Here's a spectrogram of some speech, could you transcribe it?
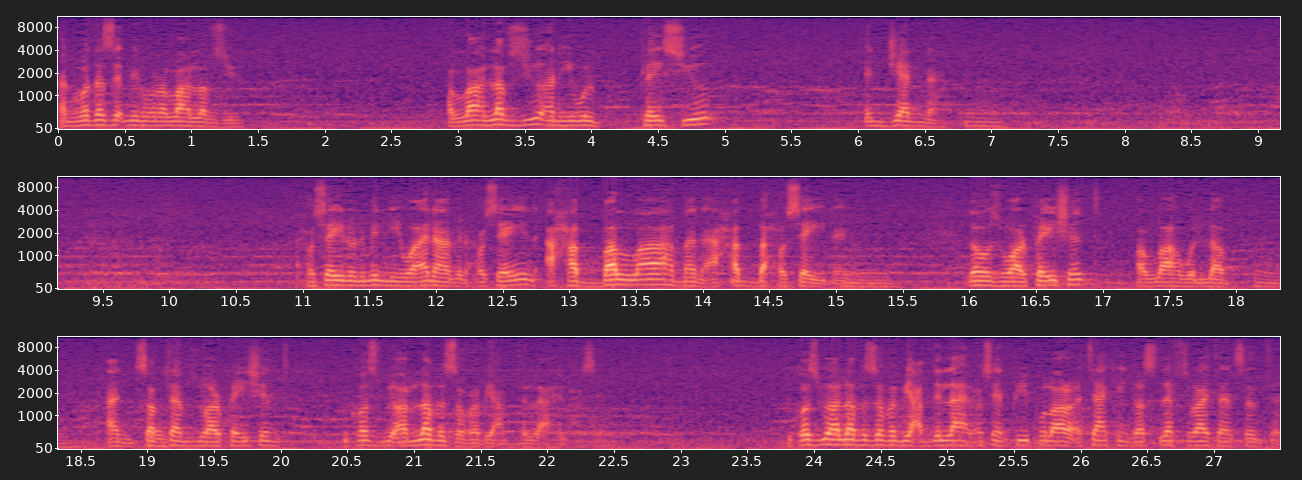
and what does it mean when Allah loves you Allah loves you and He will place you in Jannah. حسين مني وأنا من حسين أحب الله من أحب حسينا. Those who are patient, Allah will love. And sometimes we are patient because we are lovers of Abi Abdullah al-Hussein. Because we are lovers of Abi Abdullah al-Hussein, people are attacking us left, right and center.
